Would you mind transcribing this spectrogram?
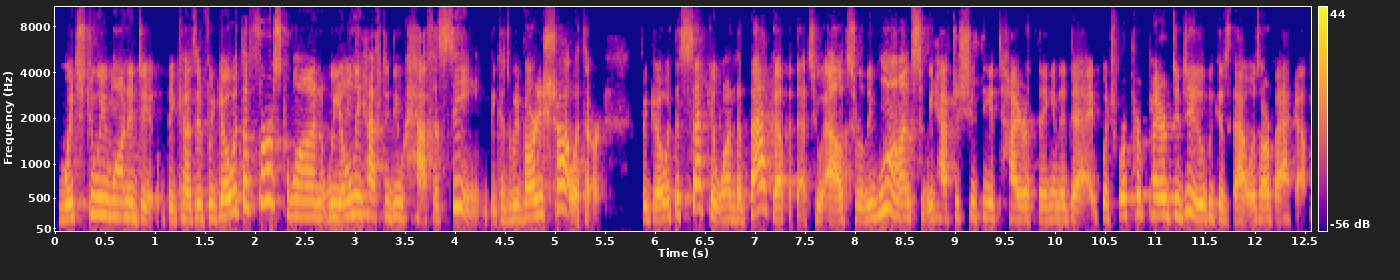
which do we want to do? Because if we go with the first one, we only have to do half a scene because we've already shot with her. If we go with the second one, the backup, if that's who Alex really wants, we have to shoot the entire thing in a day, which we're prepared to do because that was our backup.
